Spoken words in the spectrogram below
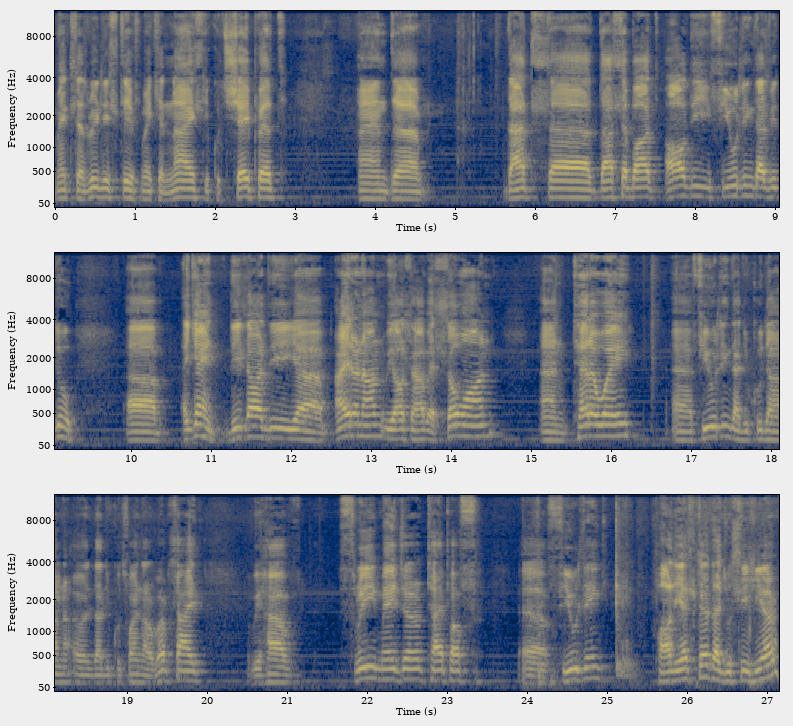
makes it really stiff, make it nice. You could shape it. And uh, that's, uh, that's about all the fusing that we do. Uh, again, these are the uh, iron on. We also have a sew on and tearaway uh, fusing that you could on uh, that you could find on our website. We have three major type of uh, fusing polyester that you see here.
